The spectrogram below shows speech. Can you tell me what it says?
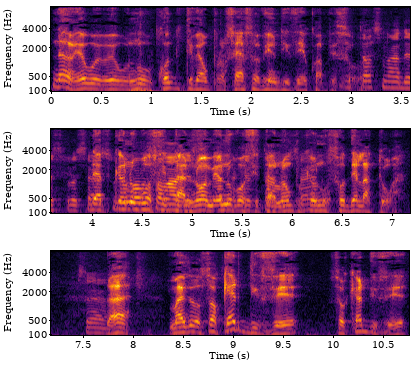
Não, eu, eu quando tiver o processo eu venho dizer qual a pessoa. Então, se não é desse processo. É porque eu não vou citar nome, eu não vou citar nome porque eu não sou delator. Certo. Tá? Mas eu só quero dizer, só quero dizer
